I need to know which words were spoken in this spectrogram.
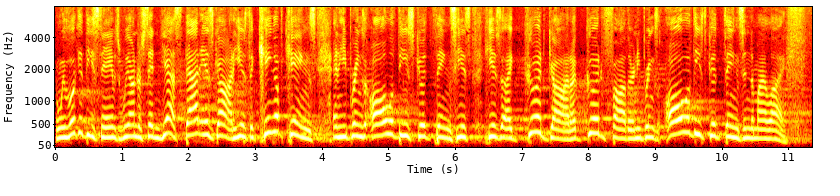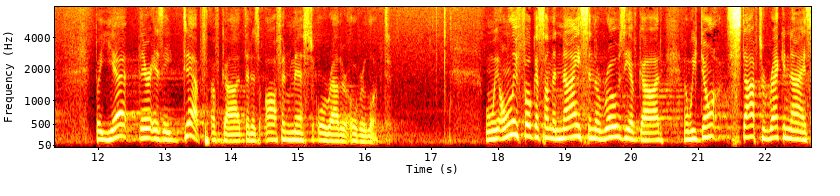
When we look at these names, we understand, yes, that is God. He is the King of kings, and He brings all of these good things. He is, he is a good God, a good Father, and He brings all of these good things into my life. But yet, there is a depth of God that is often missed or rather overlooked. When we only focus on the nice and the rosy of God, and we don't stop to recognize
